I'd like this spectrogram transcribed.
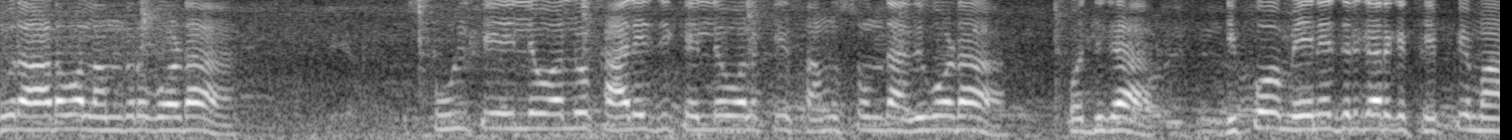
ఊరు ఆడవాళ్ళందరూ కూడా స్కూల్కి వెళ్ళే వాళ్ళు కాలేజీకి వెళ్ళే వాళ్ళకి సమస్య ఉంది. అది కూడా కొద్దిగా డిపో మేనేజర్ గారికి చెప్పి మా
